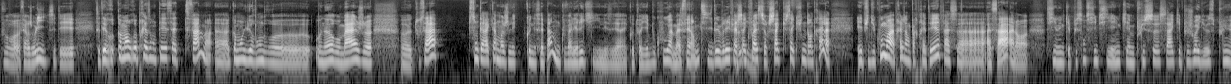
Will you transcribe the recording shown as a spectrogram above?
pour euh, faire joli c'était c'était comment représenter cette femme euh, comment lui rendre euh, honneur hommage tout ça. Son caractère, moi je ne les connaissais pas, donc Valérie qui les a côtoyés beaucoup m'a fait un petit débrief à ah chaque fois sur chaque, chacune d'entre elles. Et puis du coup, moi, après, j'ai interprété face à, ça. Alors, s'il y en a une qui est plus sensible, s'il y a une qui aime plus euh, ça, qui est plus joyeuse, plus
